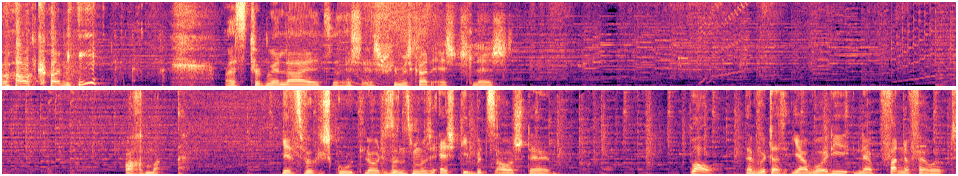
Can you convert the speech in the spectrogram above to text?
Wow, Conny. Es tut mir leid. Ich, ich fühle mich gerade echt schlecht. Ach man. Jetzt wirklich gut, Leute. Sonst muss ich echt die Bits ausstellen. Wow, da wird das Jawohl die in der Pfanne verrückt.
